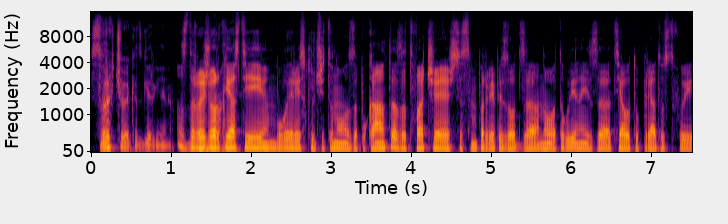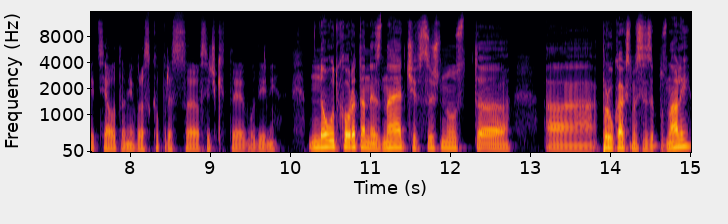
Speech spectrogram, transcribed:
Свръхчовекът с Георгина. Здравей, Жорка, аз ти благодаря изключително за поканата, за това, че ще съм първи епизод за новата година и за цялото приятелство и цялата ни връзка през всичките години. Много от хората не знаят, че всъщност а, а, първо как сме се запознали,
